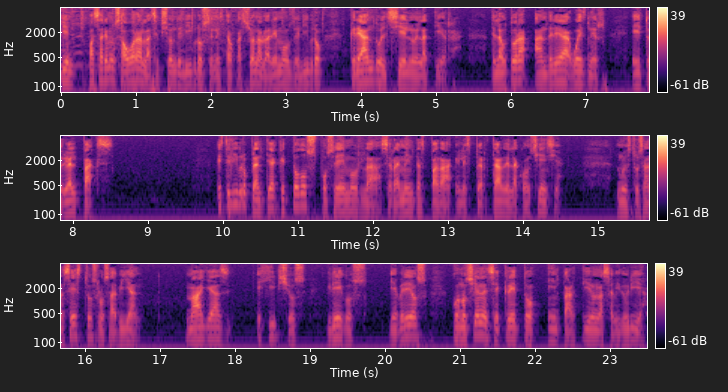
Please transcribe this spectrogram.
Bien, pasaremos ahora a la sección de libros. En esta ocasión hablaremos del libro Creando el cielo en la tierra, de la autora Andrea Weisner, editorial Pax. Este libro plantea que todos poseemos las herramientas para el despertar de la conciencia. Nuestros ancestros lo sabían. Mayas, egipcios, griegos y hebreos conocían el secreto e impartieron la sabiduría.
